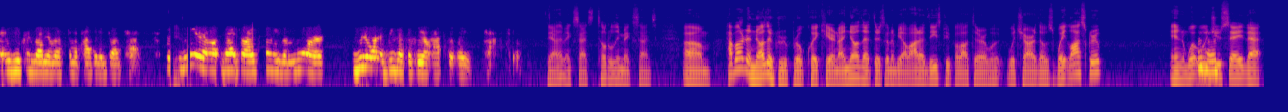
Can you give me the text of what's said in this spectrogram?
and you can run the risk of a positive drug test. So to me, that, that drives home even more. We don't want to do this if we don't absolutely have to. Yeah, that makes sense. Totally makes sense. Um, how about another group, real quick here? And I know that there's going to be a lot of these people out there, which are those weight loss group. And what mm-hmm. would you say that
